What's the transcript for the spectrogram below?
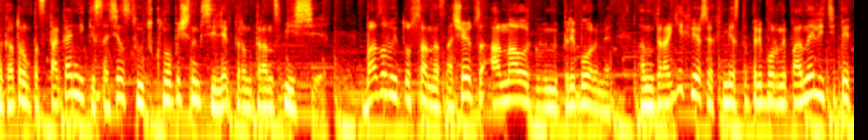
на котором подстаканники соседствуют с кнопочным селектором трансмиссии. Базовые Туссаны оснащаются аналоговыми приборами, а на дорогих версиях вместо приборной панели теперь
